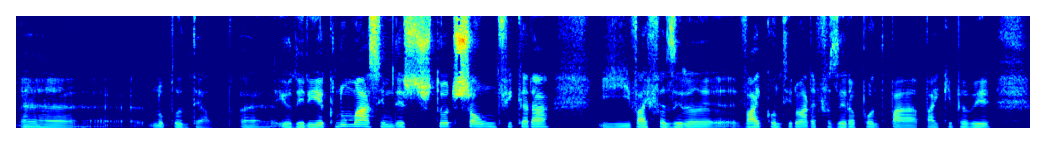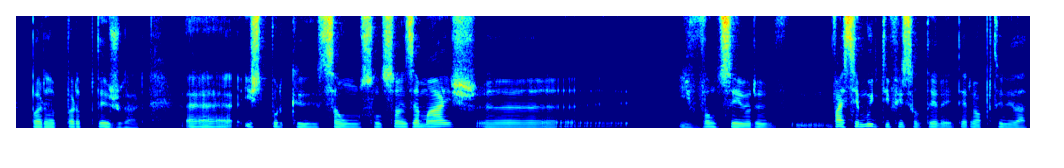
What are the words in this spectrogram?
uh, no plantel. Uh, eu diria que no máximo destes todos só um ficará e vai fazer, a, vai continuar a fazer a ponte para, para a equipa B para, para poder jogar. Uh, isto porque são soluções a mais uh, e vão ser vai ser muito difícil terem, terem oportunidade.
